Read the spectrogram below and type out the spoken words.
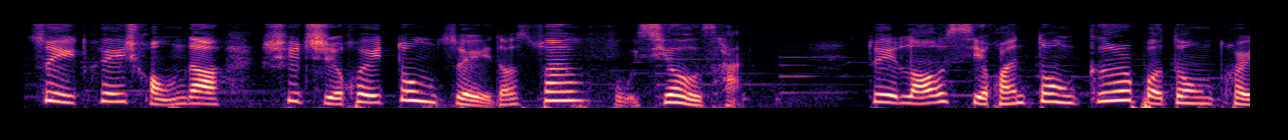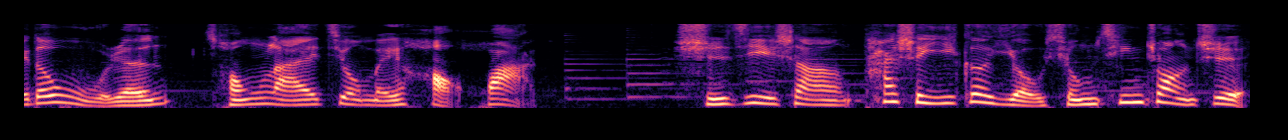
最推崇的是只会动嘴的酸腐秀才。对老喜欢动胳膊动腿的武人，从来就没好话。实际上，他是一个有雄心壮志，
